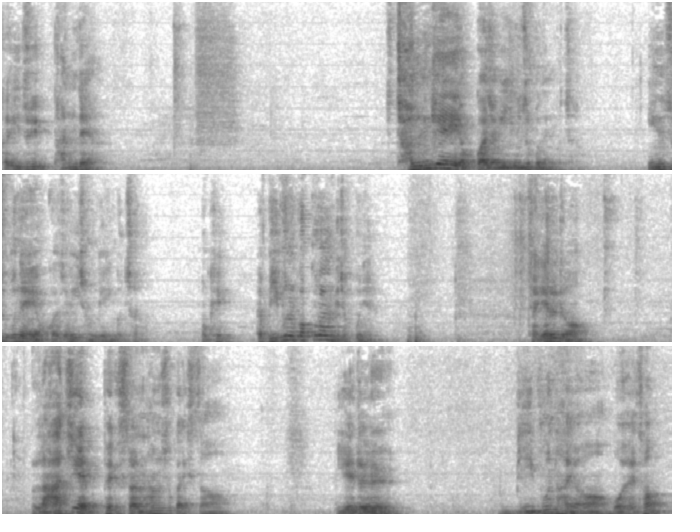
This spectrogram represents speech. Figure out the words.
그러니까 이 둘이 반대야. 전개의 역과정이 인수분해인 것처럼 인수분해의 역과정이 전개인 것처럼 오케이? 그러니까 미분을 거꾸로 하는 게 적분이야. 자 예를 들어 large fx라는 함수가 있어. 얘를 미분하여 뭐 해서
